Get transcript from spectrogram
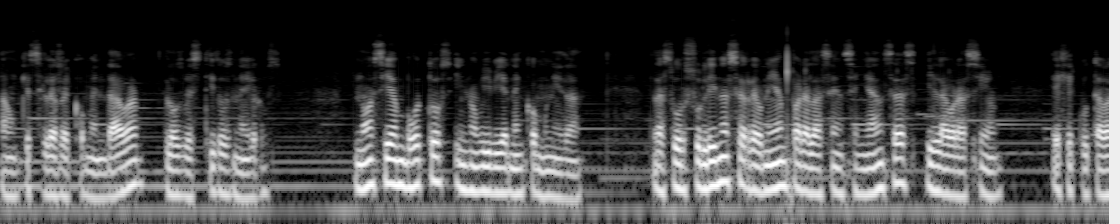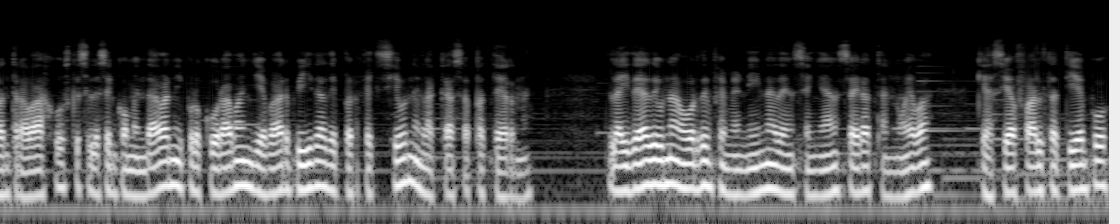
aunque se les recomendaban los vestidos negros. No hacían votos y no vivían en comunidad. Las ursulinas se reunían para las enseñanzas y la oración, ejecutaban trabajos que se les encomendaban y procuraban llevar vida de perfección en la casa paterna. La idea de una orden femenina de enseñanza era tan nueva que hacía falta tiempo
